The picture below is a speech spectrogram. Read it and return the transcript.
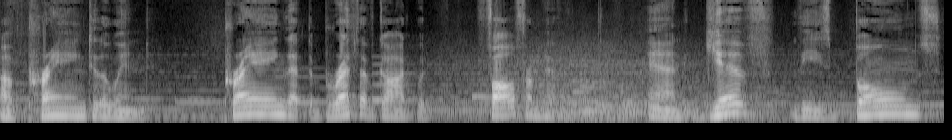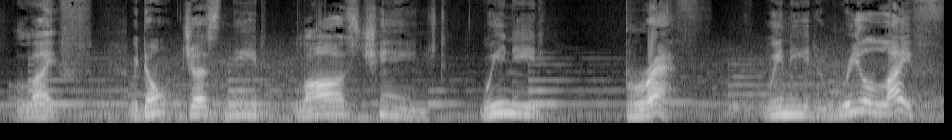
of praying to the wind, praying that the breath of God would fall from heaven and give these bones life. We don't just need laws changed, we need breath. We need real life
